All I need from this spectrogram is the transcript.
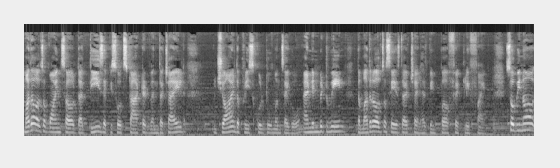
Mother also points out that these episodes started when the child joined the preschool two months ago and in between the mother also says that child has been perfectly fine. So we know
